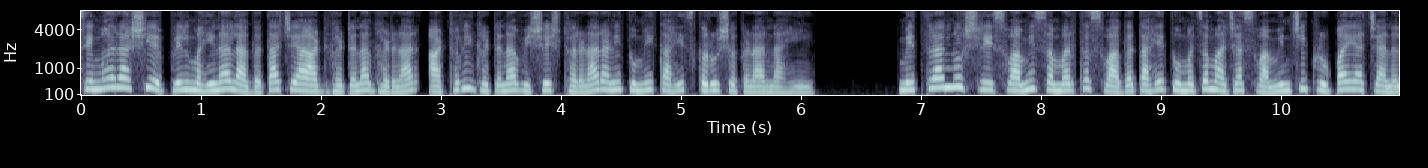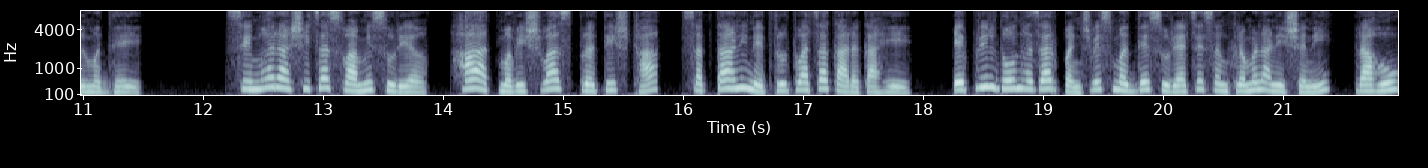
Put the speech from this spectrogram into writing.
सिंहराशी एप्रिल महिना लागताच या आठ घटना घडणार आठवी घटना विशेष ठरणार आणि तुम्ही काहीच करू शकणार नाही. मित्रांनो श्री स्वामी समर्थ स्वागत आहे तुमचं माझ्या स्वामींची कृपा या चॅनलमध्ये. सिंहराशीचा स्वामी सूर्य हा आत्मविश्वास प्रतिष्ठा सत्ता आणि नेतृत्वाचा कारक आहे. एप्रिल दोन हजार पंचवीसमध्ये सूर्याचे संक्रमण आणि शनी राहू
